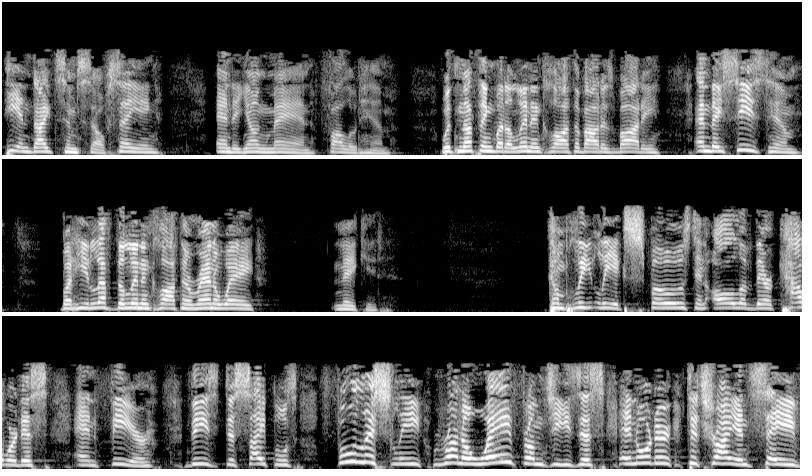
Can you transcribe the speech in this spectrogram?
he indicts himself, saying, And a young man followed him with nothing but a linen cloth about his body, and they seized him, but he left the linen cloth and ran away naked. Completely exposed in all of their cowardice and fear, these disciples foolishly run away from Jesus in order to try and save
